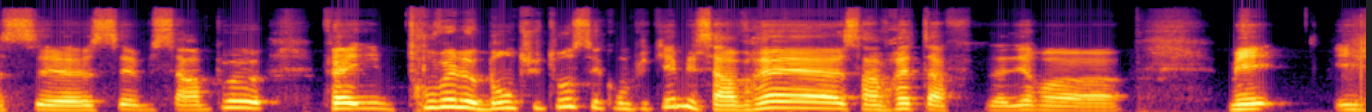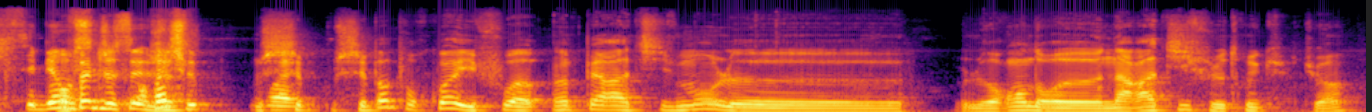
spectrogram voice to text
c'est c'est- c'est un peu. Enfin, trouver le bon tuto, c'est compliqué, mais c'est un vrai, c'est un vrai taf. C'est-à-dire, euh, mais c'est bien En aussi. fait, je sais, en fait, je, sais, je ouais. sais- je sais pas pourquoi il faut impérativement le, le rendre euh, narratif, le truc, tu vois.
